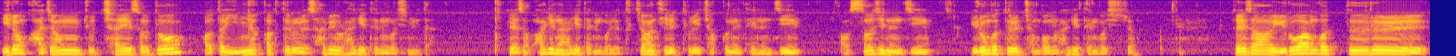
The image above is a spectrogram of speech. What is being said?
이런 과정조차에서도 어떤 입력값들을 삽입을 하게 되는 것입니다. 그래서 확인을 하게 되는 거죠. 특정한 디렉토리에 접근이 되는지 어, 써지는지 이런 것들을 점검을 하게 된 것이죠. 그래서 이러한 것들을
